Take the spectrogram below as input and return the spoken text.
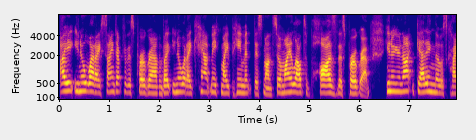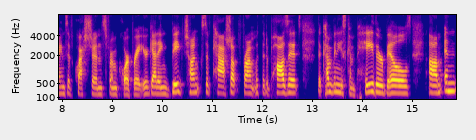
I, you know what, I signed up for this program, but you know what, I can't make my payment this month. So am I allowed to pause this program? You know, you're not getting those kinds of questions from corporate. You're getting big chunks of cash up front with the deposits. The companies can pay their bills. Um, and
